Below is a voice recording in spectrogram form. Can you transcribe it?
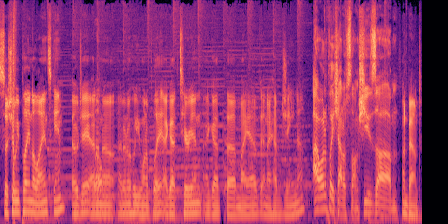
So should we play an alliance game, OJ? I don't know. I don't know who you want to play. I got Tirion, I got uh, Maiev, and I have Jaina. I want to play Shadowsong. She's um Unbound.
